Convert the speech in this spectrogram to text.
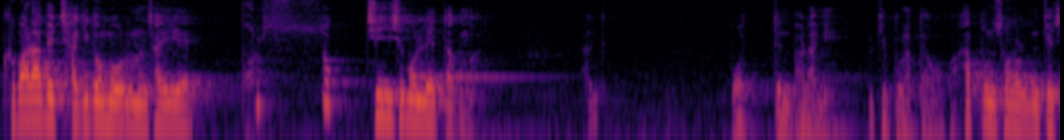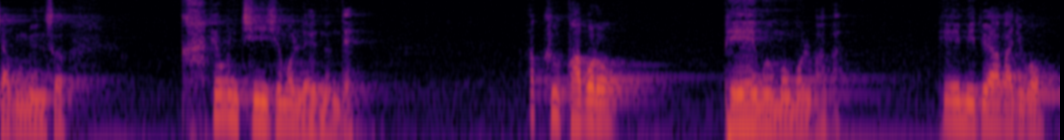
그 바람에 자기도 모르는 사이에 펄 진심을 냈다고 말이야. 못된 바람이 이렇게 불었다고. 아픈 손을 움켜 잡으면서 가벼운 진심을 냈는데, 아, 그 과보로 뱀의 몸을 봐봐. 뱀이 되어가지고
